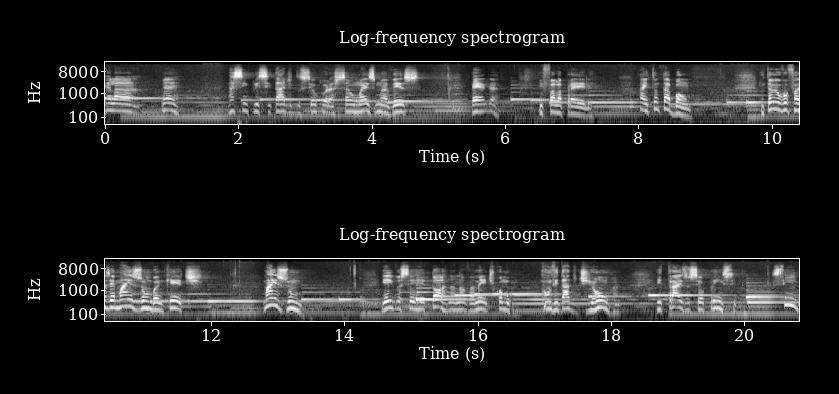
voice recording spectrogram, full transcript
Ela, né, na simplicidade do seu coração, mais uma vez, pega e fala para ele: Ah, então tá bom. Então eu vou fazer mais um banquete, mais um. E aí você retorna novamente como convidado de honra e traz o seu príncipe? Sim.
